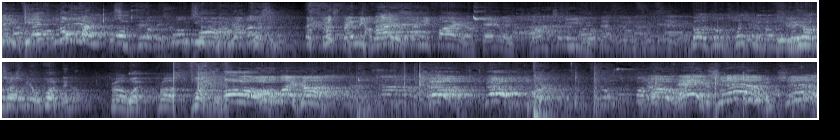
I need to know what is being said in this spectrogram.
big de-escalator. Friendly fire, friendly fire, okay? Like, don't tease it. That's no Bro, don't touch me, bro. You don't touch me or what, nigga? Bro, What? bro. What? nigga? Oh my god! Hey, chill! Chill!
